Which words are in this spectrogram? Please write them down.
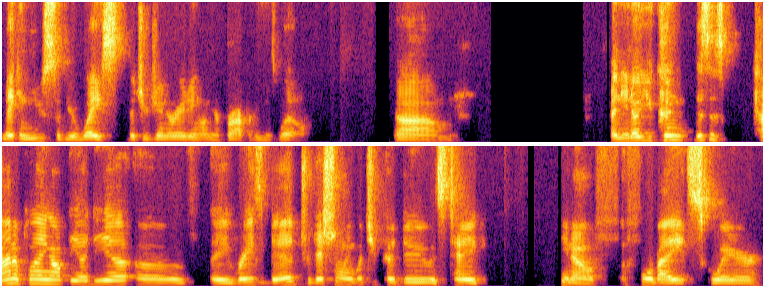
making use of your waste that you're generating on your property as well. Um, and you know, you couldn't, this is kind of playing off the idea of a raised bed. Traditionally, what you could do is take, you know, a four by eight square,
